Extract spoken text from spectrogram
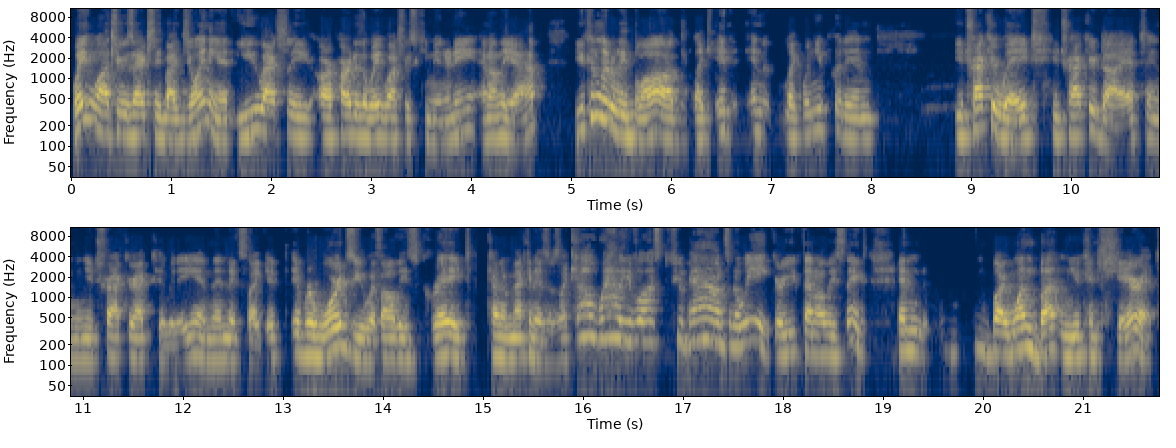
Weight Watchers actually, by joining it, you actually are part of the Weight Watchers community, and on the app, you can literally blog like it. In like when you put in, you track your weight, you track your diet, and then you track your activity, and then it's like it, it rewards you with all these great kind of mechanisms, like, "Oh wow, you've lost two pounds in a week," or "You've done all these things," and by one button you can share it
